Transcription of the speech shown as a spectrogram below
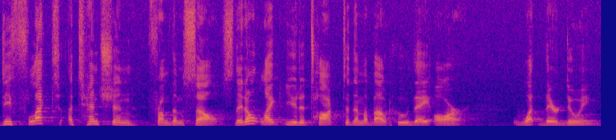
deflect attention from themselves. They don't like you to talk to them about who they are, what they're doing,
